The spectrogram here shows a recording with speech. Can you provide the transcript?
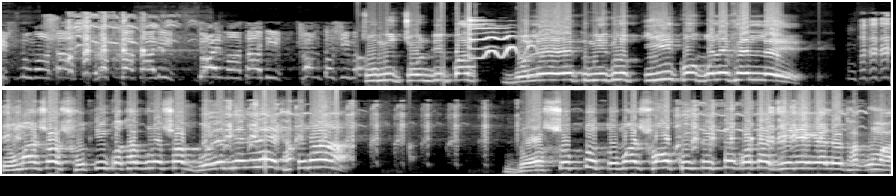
বিষ্ণু মাতা রক্ষা কালী জয় মাতা দি সন্তোষী তুমি চণ্ডীপাঠ বলে তুমি এগুলো কি বলে ফেললে? তোমার সব সত্যি কথাগুলো সব বলে ফেললে ঠাকুমা? দর্শক তো তোমার সব কুকৃত কথা জেনে গেল ঠাকুমা।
